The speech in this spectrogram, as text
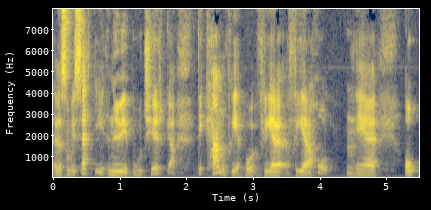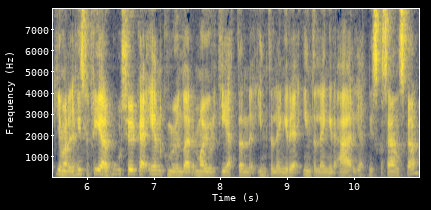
eller som vi sett i, nu i Botkyrka, det kan ske på flera, flera håll. Eh, och jag menar, det finns ju flera, Botkyrka är en kommun där majoriteten inte längre, inte längre är etniska svenskar.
